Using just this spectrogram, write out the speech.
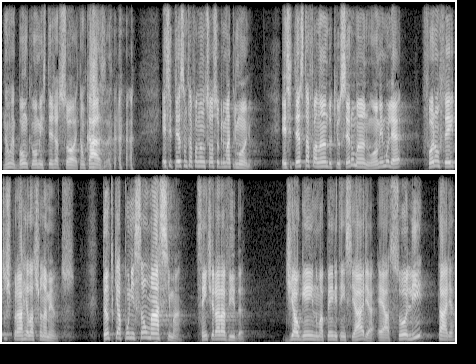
Não é bom que o homem esteja só, então casa. Esse texto não está falando só sobre matrimônio. Esse texto está falando que o ser humano, homem e mulher, foram feitos para relacionamentos. Tanto que a punição máxima, sem tirar a vida, de alguém numa penitenciária é a solitária.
